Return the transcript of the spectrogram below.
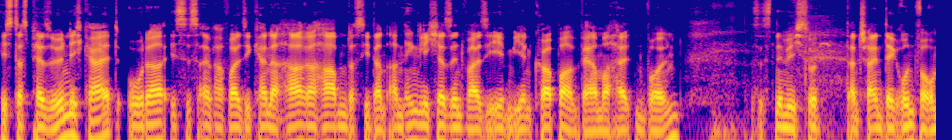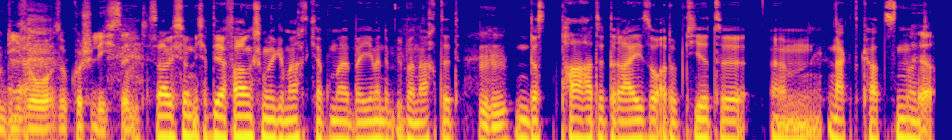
ist das Persönlichkeit oder ist es einfach, weil sie keine Haare haben, dass sie dann anhänglicher sind, weil sie eben ihren Körper wärmer halten wollen? Das ist nämlich so anscheinend der Grund, warum die ja. so, so kuschelig sind. Das habe ich schon, ich habe die Erfahrung schon mal gemacht. Ich habe mal bei jemandem übernachtet. Mhm. Das Paar hatte drei so adoptierte ähm, Nacktkatzen und ja.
